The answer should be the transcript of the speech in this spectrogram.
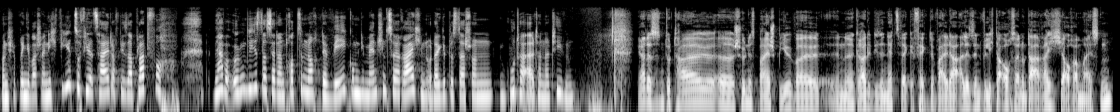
und ich verbringe wahrscheinlich viel zu viel Zeit auf dieser Plattform. Ja, aber irgendwie ist das ja dann trotzdem noch der Weg, um die Menschen zu erreichen. Oder gibt es da schon gute Alternativen? Ja, das ist ein total äh, schönes Beispiel, weil äh, ne, gerade diese Netzwerkeffekte, weil da alle sind, will ich da auch sein und da erreiche ich ja auch am meisten,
